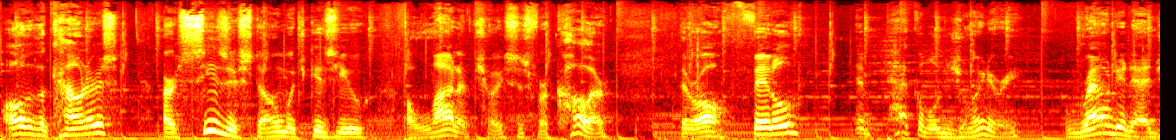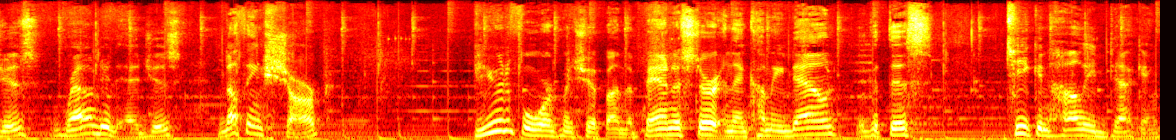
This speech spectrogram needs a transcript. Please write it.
All of the counters are Caesarstone, which gives you a lot of choices for color. They're all fiddled, impeccable joinery, rounded edges, rounded edges, nothing sharp. Beautiful workmanship on the banister, and then coming down, look at this teak and holly decking.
